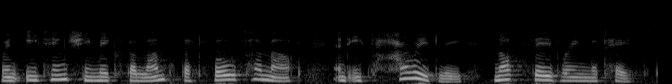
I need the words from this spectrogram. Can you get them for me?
When eating, she makes a lump that fills her mouth and eats hurriedly, not savoring the taste.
